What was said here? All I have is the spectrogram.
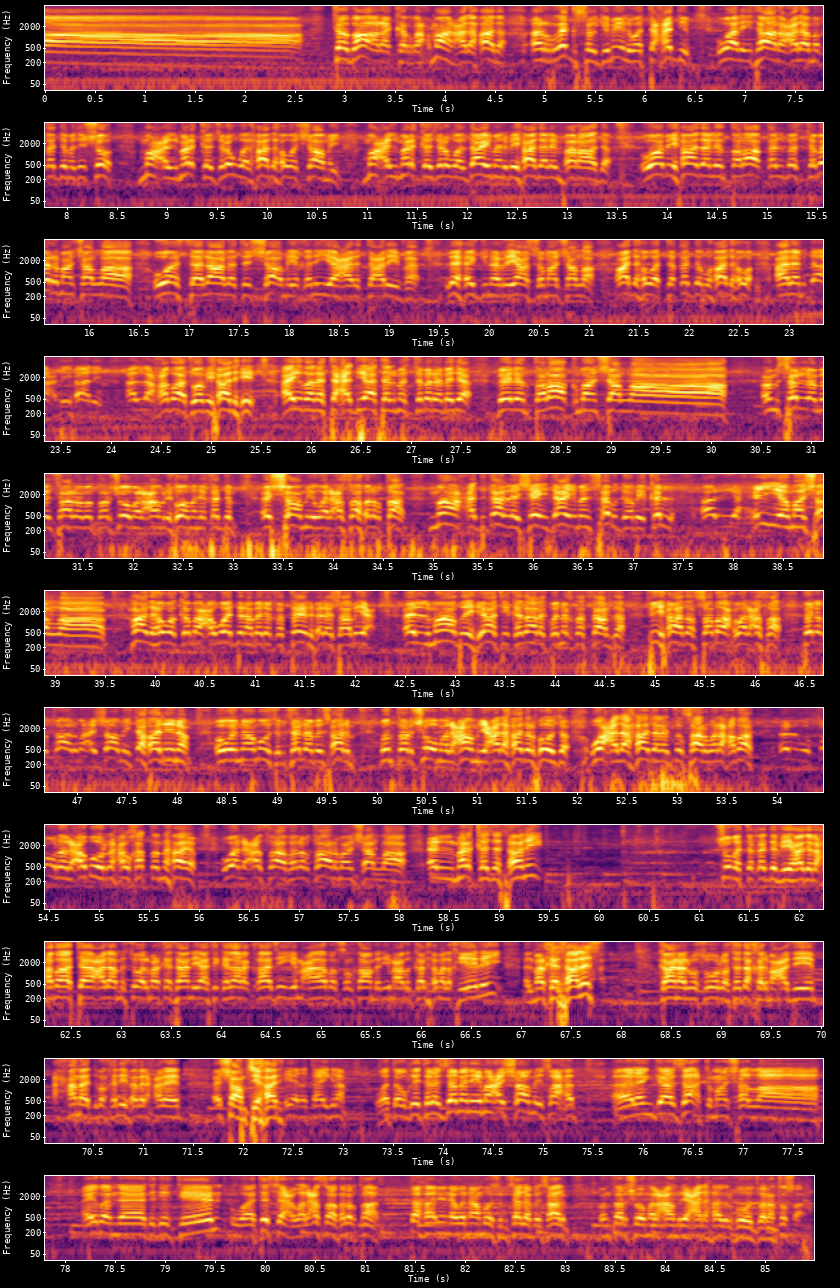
تبارك الرحمن على هذا الرقص الجميل والتحدي والإثارة على مقدمة الشوط. مع المركز الأول هذا هو الشامي. مع المركز الأول دائما بهذا الانفراد وبهذا الانطلاق المستمر ما شاء الله. وسلالة الشامي غنية عن التعريف. لهجنا الرئاسه ما شاء الله. هذا هو التقدم وهذا هو الإبداع في هذه اللحظات وبهذه أيضا التحديات المستمرة بدا بالانطلاق ما شاء الله. مسلم بن سالم بن طرشوم العامري هو من يقدم الشامي والعصا والابطال ما حد قال له شيء دائما سبقه بكل أريحية ما شاء الله. هذا هو كما عودنا بنقطتين في الأسابيع. الماضيه يأتي كذلك بالنقطة الثالثة في هذا الصباح والعصا. في الابطال مع الشامي تهانينا. والناموس مسلم بن سالم بن طرشوم العامري على هذا الفوز وعلى هذا الانتصار ولحظات الوصول العبور نحو خط النهاية. والعصا في الابطال ما شاء الله. المركز الثاني شوف التقدم في هذه اللحظات على مستوى المركز الثاني. يأتي كذلك غازي يمعى بن سلطان بن يمعى بن كلثم الخيلي. المركز الثالث كان الوصول وتدخل مع ذيب حمد بن خليفة بن حريب الشامسي. هذه هي نتائجنا وتوقيتنا الزمني مع الشامي صاحب الانجازات ما شاء الله. أيضا دقيقتين وتسع والعصا في الأبطال. تهانينا والناموس مسلم بن سالم بن طرشوم العامري على هذا الفوز والانتصار.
